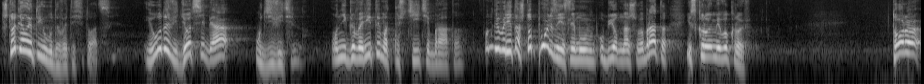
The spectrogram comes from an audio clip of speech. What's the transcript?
Что делает Иуда в этой ситуации? Иуда ведет себя удивительно. Он не говорит им «отпустите брата». Он говорит, а что пользы, если мы убьем нашего брата и скроем его кровь? Тора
